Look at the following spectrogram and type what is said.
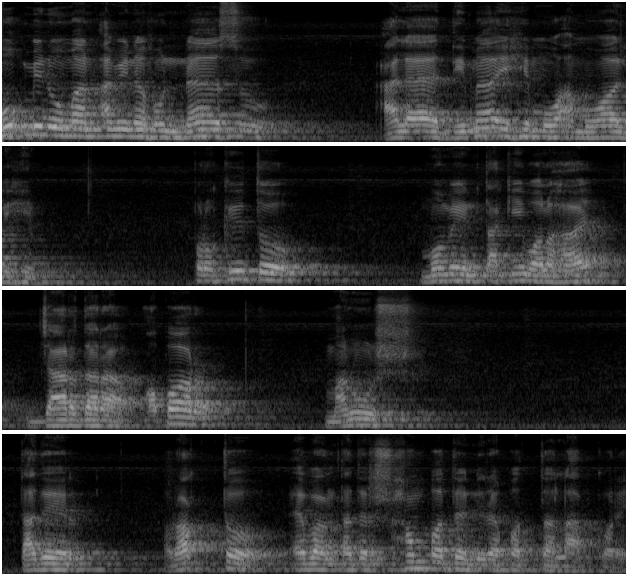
মুমিনুমান আমিনাহুন নাসু আলা দিমাইহিম ও আমওয়ালিহিম। প্রকৃত মোমেন তাকেই বলা হয় যার দ্বারা অপর মানুষ তাদের রক্ত এবং তাদের সম্পদের নিরাপত্তা লাভ করে।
